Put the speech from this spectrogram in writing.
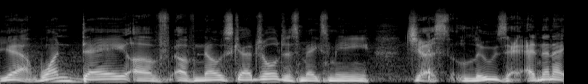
Yeah, one day of of no schedule just makes me just lose it. And then I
